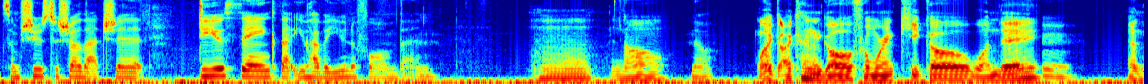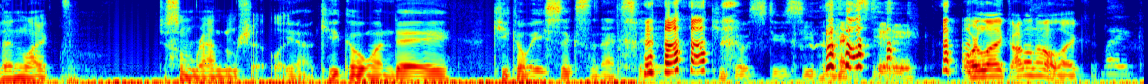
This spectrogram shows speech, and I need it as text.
some shoes to show that shit. Do you think that you have a uniform then? Mm, no. No. Like I can go from wearing Kiko one day Mm. and then like just some random shit like Yeah, Kiko one day, Kiko Asics the next day, Kiko Stussy the next day. or like I don't know like Like.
